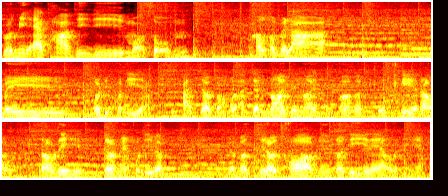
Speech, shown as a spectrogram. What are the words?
ล้วนมีแอร์ไทม์ที่ดีเหมาะสม เข้ากับเวลา ไม่พอดีพอดีอะอาจจะบางคนอาจจะน้อยไปหน่อยแต่ก็แบบโอเคเราเราได้เห็นอุลตร้าแมนคนที่แบบแบบว่าที่เราชอบอะไรก็ดีแล้วอะไรเงี้ย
